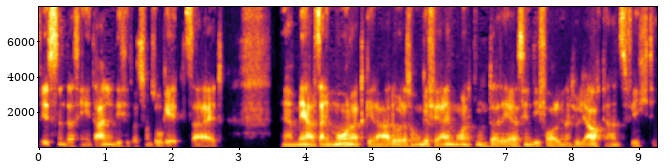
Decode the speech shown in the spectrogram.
wissen, dass in Italien die Situation so geht seit ja, mehr als einem Monat gerade oder so ungefähr einen Monat und daher sind die Folgen natürlich auch ganz wichtig.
